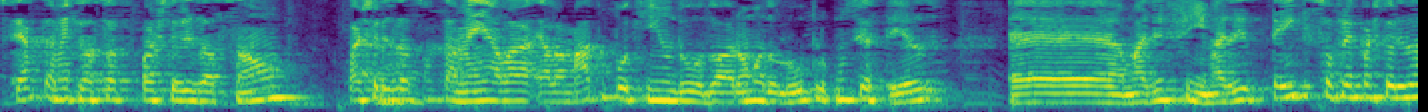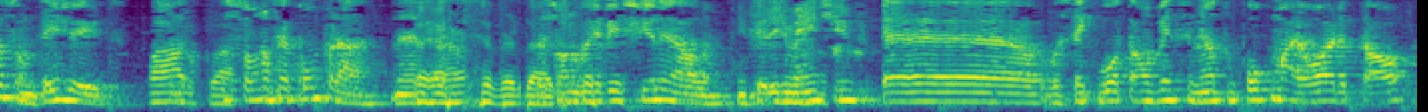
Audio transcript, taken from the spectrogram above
certamente ela sofre pasteurização. Pasteurização também, ela, ela mata um pouquinho do, do aroma do lúpulo, com certeza. É, mas enfim, mas tem que sofrer pasteurização, não tem jeito. Claro, claro. O pessoal não vai comprar, né? É, é verdade. O pessoal não vai investir nela. Infelizmente, é, você tem que botar um vencimento um pouco maior e tal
